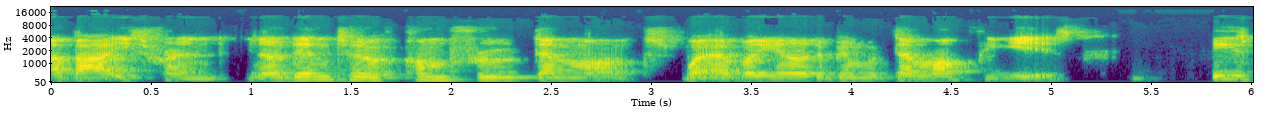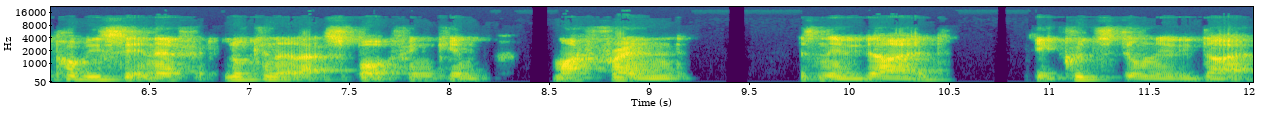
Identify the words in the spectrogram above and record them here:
about his friend. You know, them two have come through Denmark's whatever. You know, they've been with Denmark for years. he's probably sitting there looking at that spot, thinking, "My friend has nearly died. He could still nearly die.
